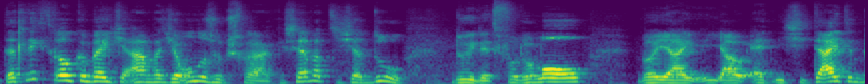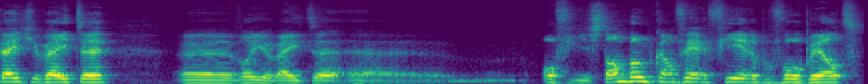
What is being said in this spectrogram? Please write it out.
dat ligt er ook een beetje aan wat je onderzoeksvraag is. Hè? Wat is jouw doel? Doe je dit voor de lol? Wil jij jouw etniciteit een beetje weten? Uh, wil je weten of je je stamboom kan verifiëren bijvoorbeeld?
